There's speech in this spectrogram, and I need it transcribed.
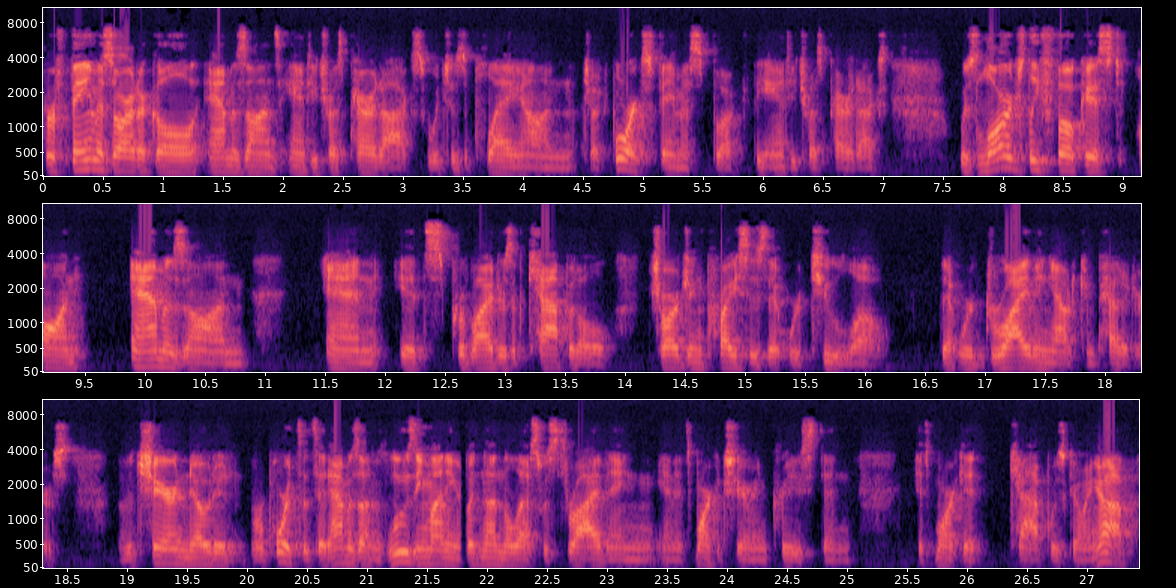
Her famous article, Amazon's Antitrust Paradox, which is a play on Judge Bork's famous book, The Antitrust Paradox, was largely focused on Amazon and its providers of capital charging prices that were too low, that were driving out competitors. The chair noted reports that said Amazon was losing money, but nonetheless was thriving and its market share increased and its market cap was going up.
